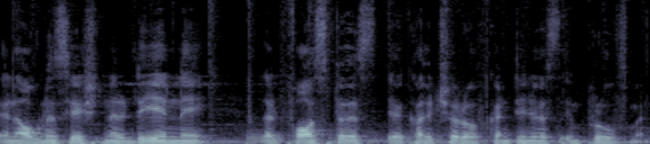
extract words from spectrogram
an organizational DNA that fosters a culture of continuous improvement.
